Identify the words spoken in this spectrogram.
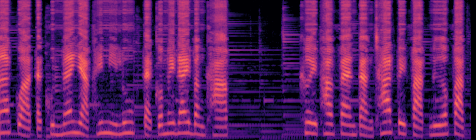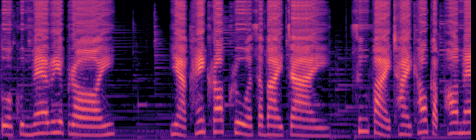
มากกว่า แต่คุณแม่อยากให้มีลูกแต่ก็ไม่ได้บังคับ เคยพาแฟนต่างชาติไปฝากเนื้อฝากตัวคุณแม่เรียบร้อย อยากให้ครอบครัวสบายใจ ซึ่งฝ่ายชายเข้ากับพ่อแม่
